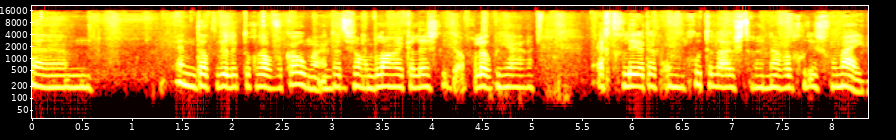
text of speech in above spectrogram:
Um, en dat wil ik toch wel voorkomen. En dat is wel een belangrijke les die ik de afgelopen jaren echt geleerd heb om goed te luisteren naar wat goed is voor mij.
